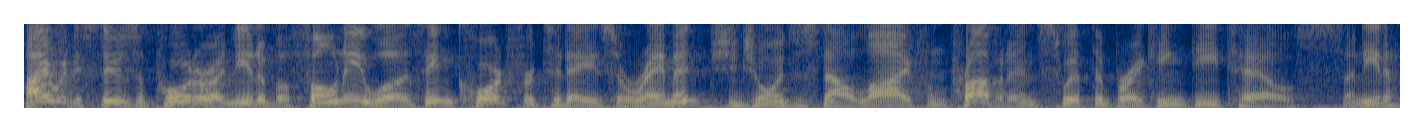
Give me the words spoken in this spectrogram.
Eyewitness News reporter Anita Baffoni was in court for today's arraignment. She joins us now live from Providence with the breaking details. Anita?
